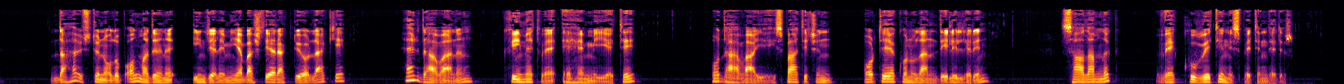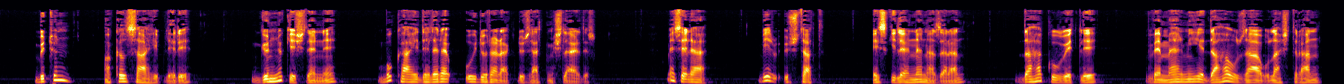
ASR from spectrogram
daha üstün olup olmadığını incelemeye başlayarak diyorlar ki her davanın kıymet ve ehemmiyeti o davayı ispat için ortaya konulan delillerin sağlamlık ve kuvveti nispetindedir. Bütün akıl sahipleri günlük işlerini bu kaidelere uydurarak düzeltmişlerdir. Mesela bir üstad eskilerine nazaran daha kuvvetli ve mermiyi daha uzağa ulaştıran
